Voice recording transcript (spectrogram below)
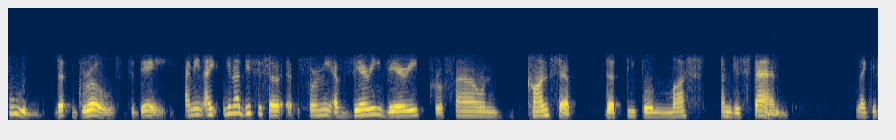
food that grows today. I mean, I you know, this is a for me a very very profound concept that people must understand. Like if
